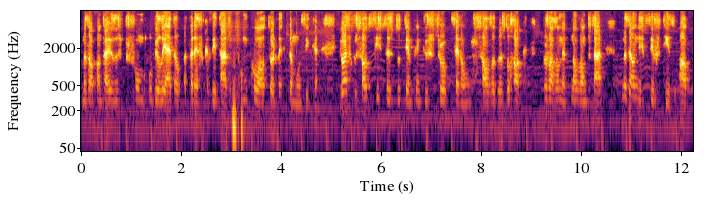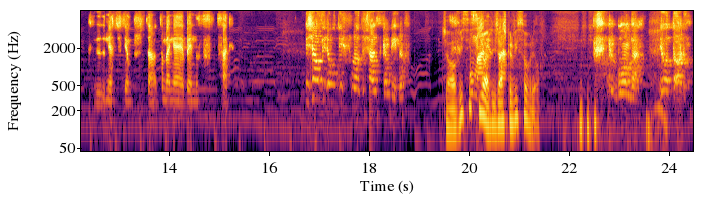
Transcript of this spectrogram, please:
mas ao contrário dos Perfume, o Billy Idol aparece creditado como coautor desta música. Eu acho que os saudosistas do tempo em que os Strokes eram os salvadores do rock provavelmente não vão gostar, mas é um disco divertido, algo que nestes tempos ta- também é bem necessário. E já ouviram o disco novo do Charles Gambino? Já ouvi, sim, O senhor, Mário, e já escrevi sobre ele. Que bomba! Eu adoro.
